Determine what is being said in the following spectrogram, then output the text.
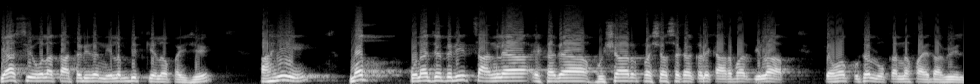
या सीओला तातडीनं निलंबित केलं पाहिजे. आणि मग कोणाच्या तरी चांगल्या एखाद्या हुशार प्रशासकाकडे कारभार दिला तेव्हा कुठं लोकांना फायदा होईल.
